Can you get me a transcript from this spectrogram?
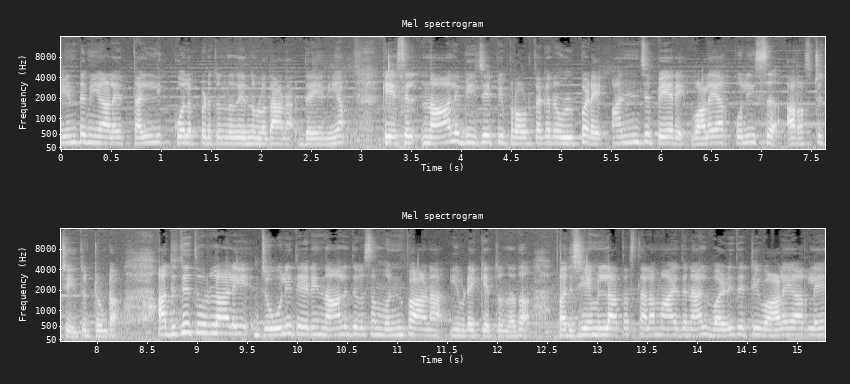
വീണ്ടും ഇയാളെ തല്ലിക്കൊലപ്പെടുത്തുന്നത് എന്നുള്ളതാണ് ദയനീയം. കേസിൽ നാല് ബി ജെ പി പ്രവർത്തകരുൾപ്പെടെ അഞ്ച് പേരെ വളയാർ പോലീസ് അറസ്റ്റ് ചെയ്തിട്ടുണ്ട്. അതിഥി തൊഴിലാളി ജോലി തേടി നാല് ദിവസം മുൻപാണ് ഇവിടേക്ക് എത്തുന്നത്. പരിചയമില്ലാത്ത സ്ഥലമായതിനാൽ വഴിതെറ്റി വാളയാറിലെ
